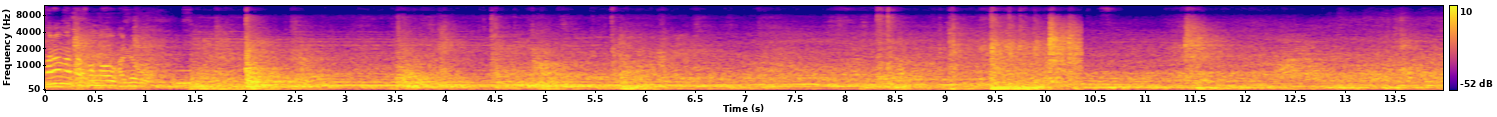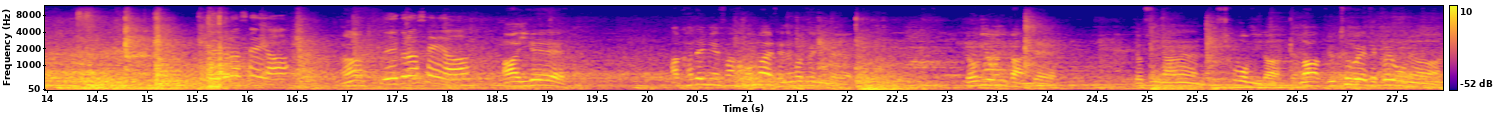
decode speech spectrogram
하나만 다 성공하고 가려고 왜 그러세요? 아 이게 아카데미에서 한 번만 되는 것들인데 여기 오니까 안돼. 역시 나는 초보입니다. 막 유튜브에 댓글 보면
